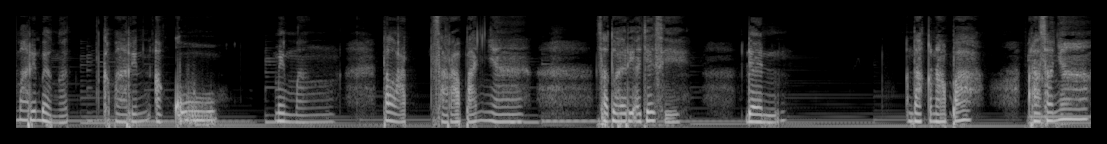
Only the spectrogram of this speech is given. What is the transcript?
kemarin banget kemarin aku memang telat sarapannya. Satu hari aja sih. Dan entah kenapa rasanya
